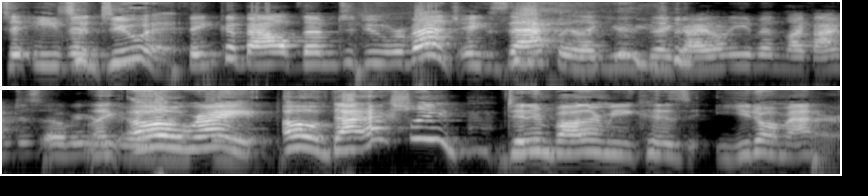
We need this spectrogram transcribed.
to even to do it. think about them to do revenge. Exactly. Like you're like I don't even like I'm just over here. Like, oh right, thing. oh that actually didn't bother me because you don't matter.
